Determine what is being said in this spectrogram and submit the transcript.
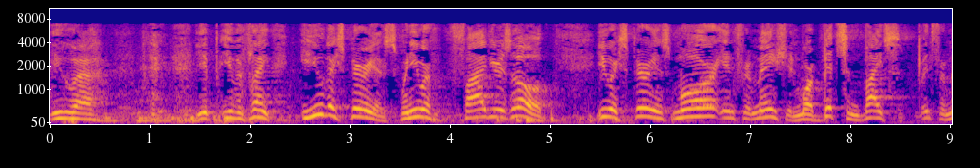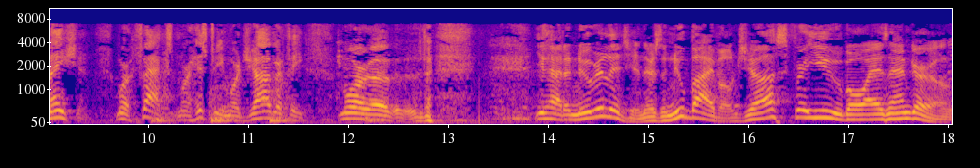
you, uh, you you've been playing. You've experienced when you were five years old. You experienced more information, more bits and bytes of information, more facts, more history, more geography, more. Uh, you had a new religion. There's a new Bible just for you, boys and girls.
